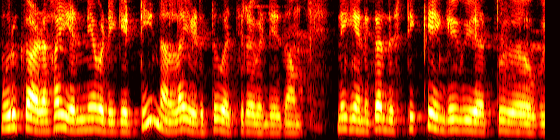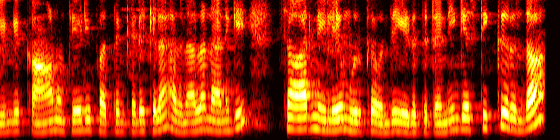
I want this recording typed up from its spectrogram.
முறுக்கு அழகாக எண்ணெய் வடிகட்டி நல்லா எடுத்து வச்சிட வேண்டியதுதான். இன்றைக்கி எனக்கு அந்த ஸ்டிக்கு எங்கேயும் எங்கே காணும் தேடி பார்த்தேன் கிடைக்கல. அதனால் நான் இன்றைக்கி சார்னிலேயே முறுக்கை வந்து எடுத்துட்டேன். நீங்கள் ஸ்டிக் இருந்தால்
